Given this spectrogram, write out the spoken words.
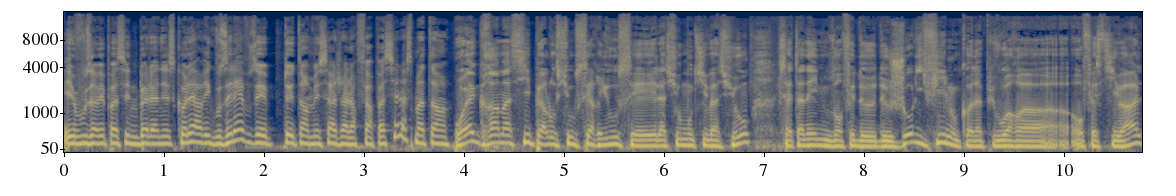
Et vous avez passé une belle année scolaire avec vos élèves, vous avez peut-être un message à leur faire passer là ce matin Ouais, Gramassi, Perlusiu Serious et la Motivation. Cette année, ils nous ont fait de, de jolis films qu'on a pu voir euh, au festival.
